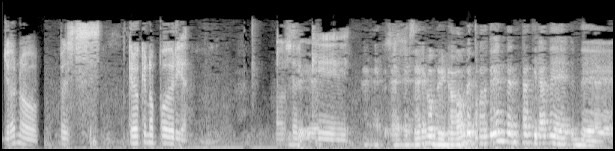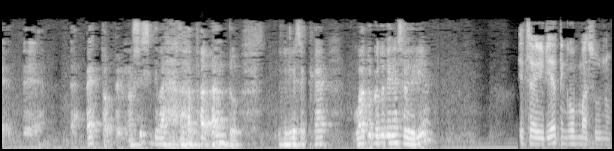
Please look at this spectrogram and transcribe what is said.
Yo no, pues creo que no podría. A no ser Sí. que... Eh, eh, Sería complicado. Hombre, podría intentar tirar de, de, de- de aspectos, pero no sé si te vas a dar para tanto. Tienes que sacar cuatro. ¿Cuánto tienes sabiduría? En sabiduría tengo más uno.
